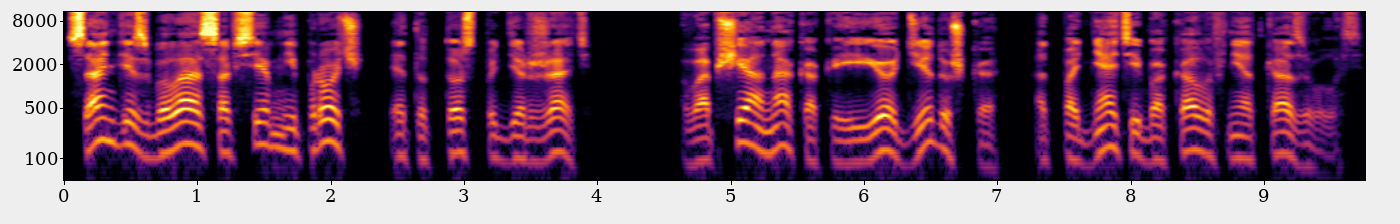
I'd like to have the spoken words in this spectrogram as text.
Сандис была совсем не прочь этот тост поддержать. Вообще она, как и ее дедушка, от поднятий бокалов не отказывалась.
